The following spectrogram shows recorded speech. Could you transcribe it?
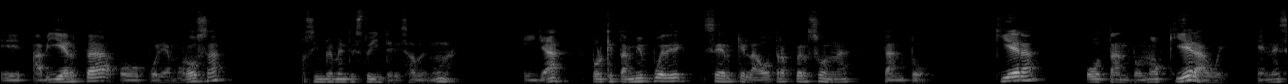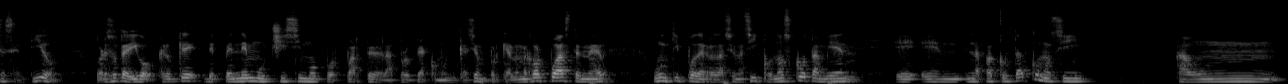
eh, abierta o poliamorosa, o simplemente estoy interesado en una. Y ya, porque también puede ser que la otra persona tanto quiera o tanto no quiera, güey, en ese sentido. Por eso te digo, creo que depende muchísimo por parte de la propia comunicación, porque a lo mejor puedas tener un tipo de relación así. Conozco también, eh, en, la facultad conocí a un,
